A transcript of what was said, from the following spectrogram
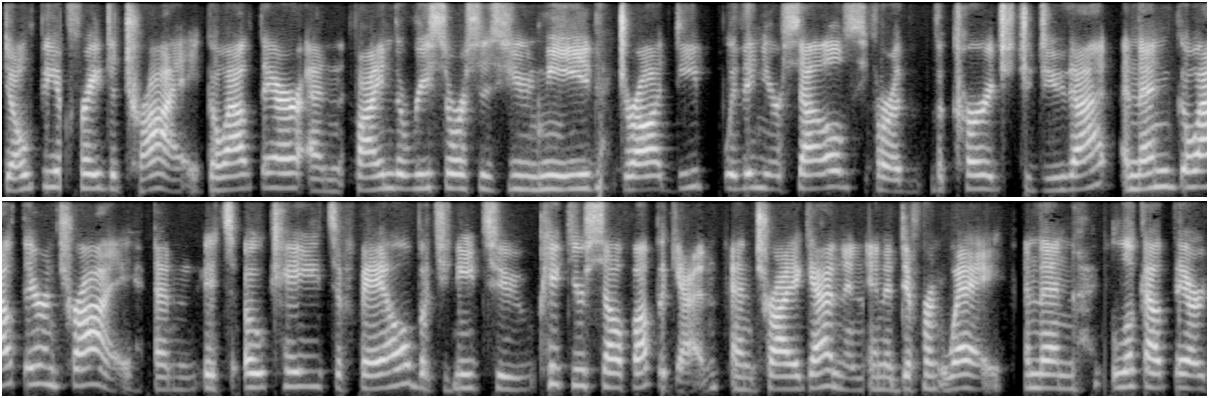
don't be afraid to try. Go out there and find the resources you need, draw deep within yourselves for the courage to do that, and then go out there and try. And it's okay to fail, but you need to pick yourself up again and try again in, in a different way. And then look out there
